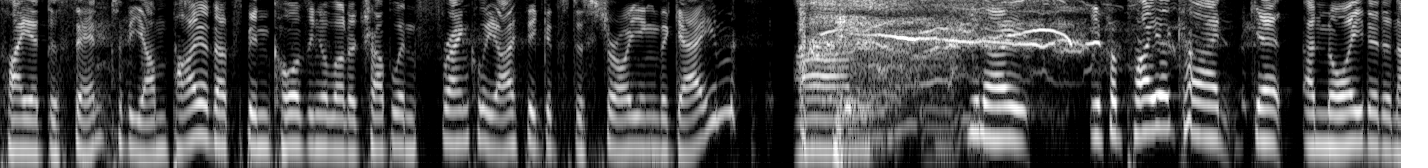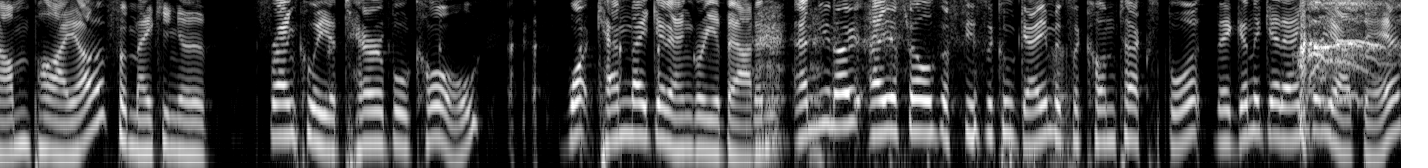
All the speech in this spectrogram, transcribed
player descent to the umpire. That's been causing a lot of trouble, and frankly, I think it's destroying the game. Um, you know, if a player can't get annoyed at an umpire for making a, frankly, a terrible call, what can they get angry about? And, and you know, AFL is a physical game, it's a contact sport. They're going to get angry out there,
